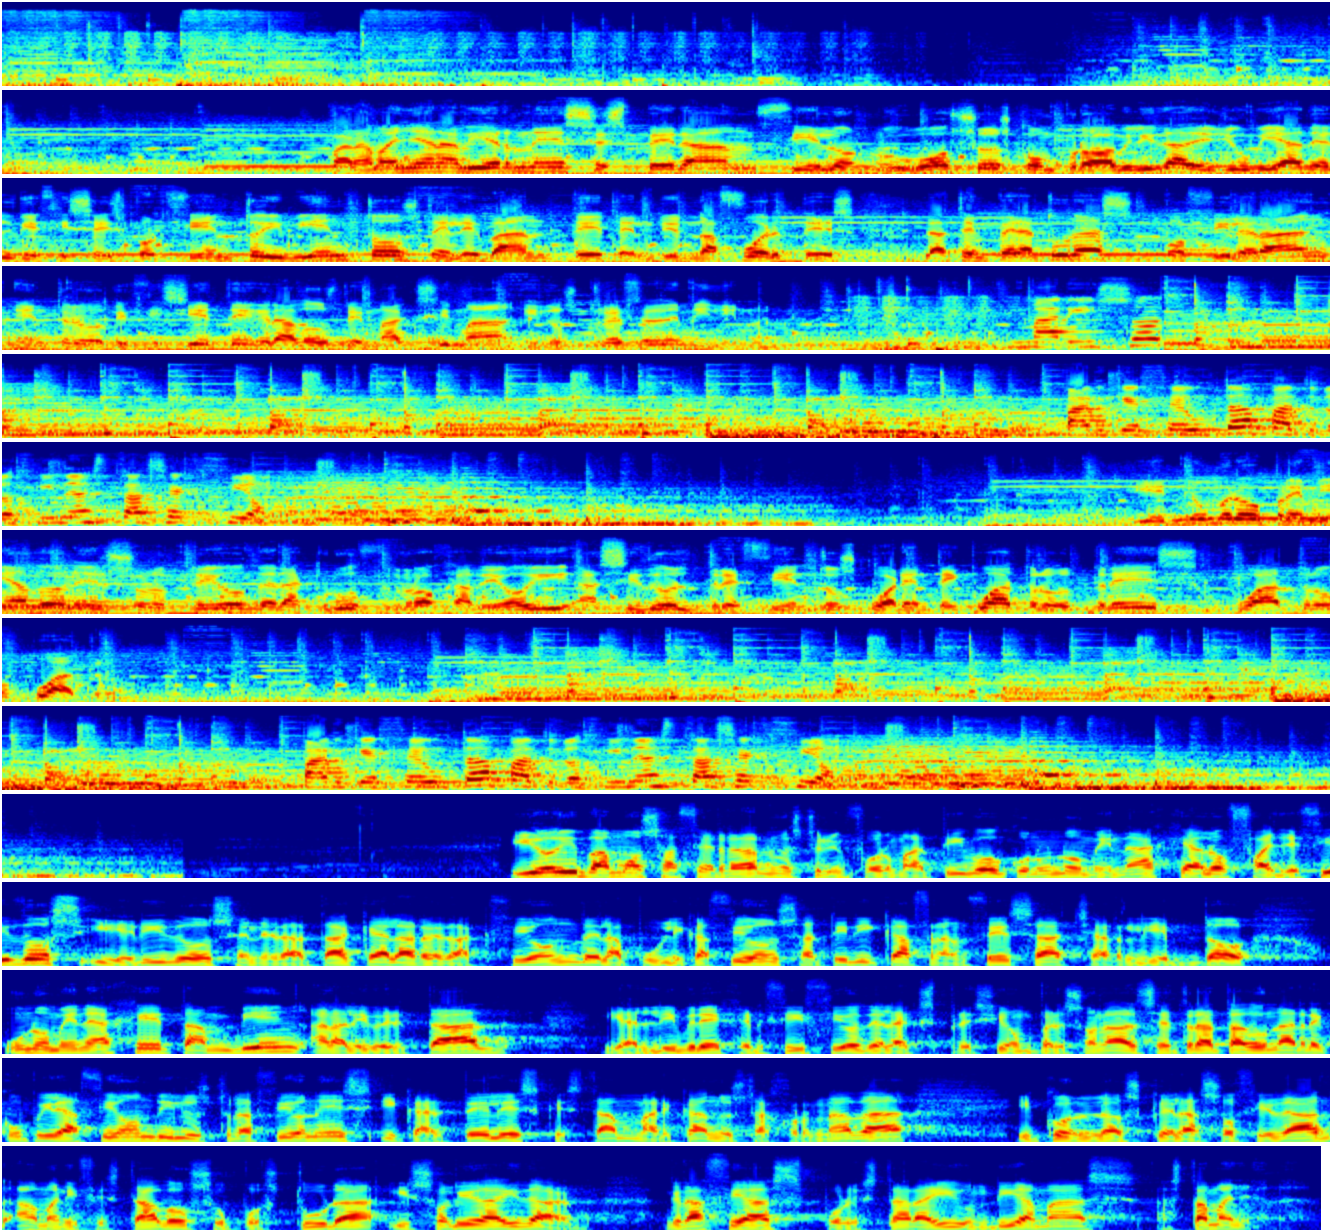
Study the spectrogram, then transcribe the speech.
Para mañana viernes se esperan cielos nubosos con probabilidad de lluvia del 16% y vientos de levante tendiendo a fuertes. Las temperaturas oscilarán entre los 17 grados de máxima y los 13 de mínima. Marisol. Parque Ceuta patrocina esta sección. Y el número premiado en el sorteo de la Cruz Roja de hoy ha sido el 344, 344. Parque Ceuta patrocina esta sección. Y hoy vamos a cerrar nuestro informativo con un homenaje a los fallecidos y heridos en el ataque a la redacción de la publicación satírica francesa Charlie Hebdo. Un homenaje también a la libertad y al libre ejercicio de la expresión personal. Se trata de una recopilación de ilustraciones y carteles que están marcando esta jornada y con los que la sociedad ha manifestado su postura y solidaridad. Gracias por estar ahí un día más. Hasta mañana.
